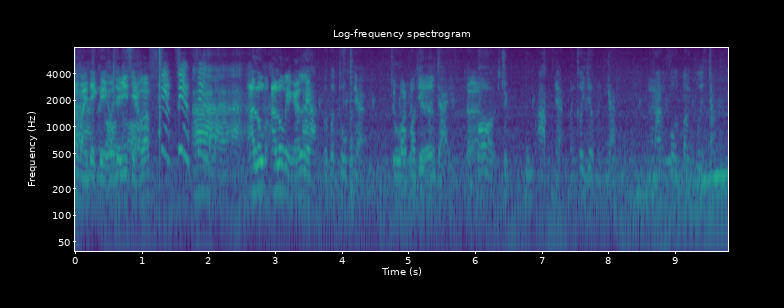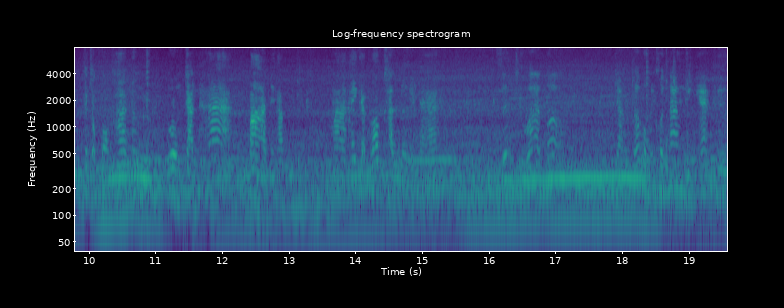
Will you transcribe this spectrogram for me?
สมัยเด็กๆมันจะมีเสียงว่าเฟี้ยเฟี้ยอ่าเฟี้ยอ่าอ่าอารมณ์อารมณ์อย่างนั้นเลย อ่ารถบรรทุกเนี่ยจุดตัวร้อนบมัอนเยดี้อะมันใหญ่ แล้วก็จุดมุมอัพเนี่ยมันก็เยอะเหมือนกัน ทางโฟตอนคือจับกระจกมองข้างทั้งรวมกัน 5 บานนะครับ มาให้กับรอบคันเลยนะฮะซึ่งถือว่าก็อย่างถ้าผมเป็นคนนั่งอย่างเงี้ยคือ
